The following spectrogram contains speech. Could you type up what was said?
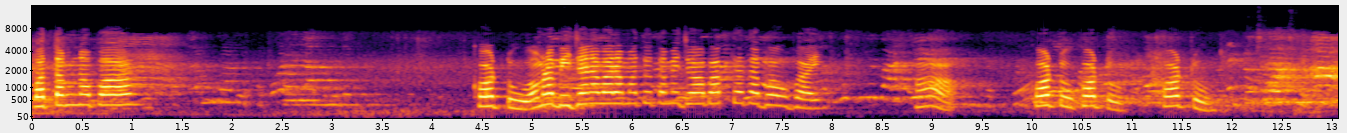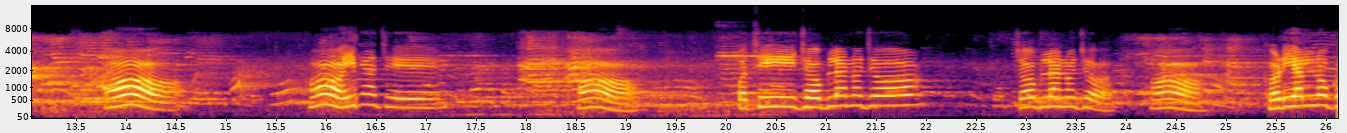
પતંગનો પર ખોટું. હમણાં બીજાના વારામાં તો તમે જવાબ આપતા હતા ભાઈ હા. ખોટું ખોટું ખોટું. હા. હા એ ક્યાં છે? હા. પછી જબલાનો જ જબલાનો જ. હ. ઘડિયાળનો ઘ.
